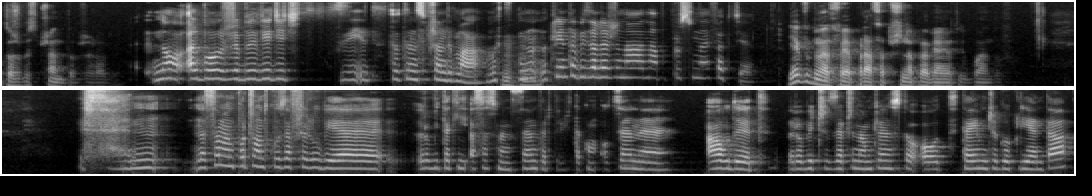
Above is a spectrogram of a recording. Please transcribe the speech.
to, żeby sprzęt dobrze robił. No, albo żeby wiedzieć, co ten sprzęt ma. My Mhm. no, klientowi zależy na, na po prostu na efekcie. Jak wygląda Twoja praca przy naprawianiu tych błędów? Na samym początku zawsze lubię robić taki assessment center, czyli taką ocenę, audyt. Robię, czy zaczynam często od tajemniczego klienta,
